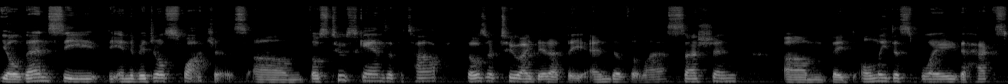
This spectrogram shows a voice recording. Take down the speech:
You'll then see the individual swatches. Um, those two scans at the top, those are two I did at the end of the last session. Um, they only display the hex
